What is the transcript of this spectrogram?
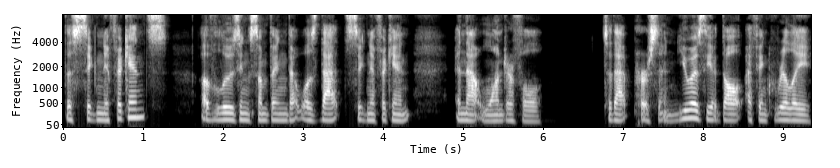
the significance of losing something that was that significant and that wonderful to that person. You, as the adult, I think really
